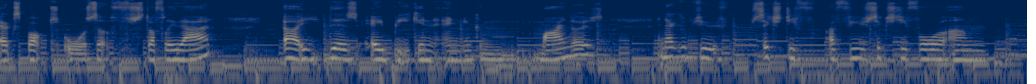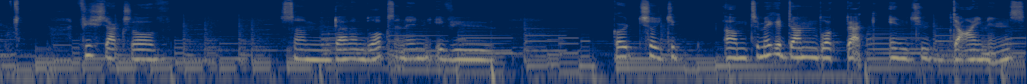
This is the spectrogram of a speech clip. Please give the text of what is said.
Xbox or stuff, stuff like that, uh, there's a beacon and you can mine those, and that gives you 60, a few 64, um, a few stacks of some diamond blocks, and then if you go to, to um, to make a diamond block back into diamonds,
